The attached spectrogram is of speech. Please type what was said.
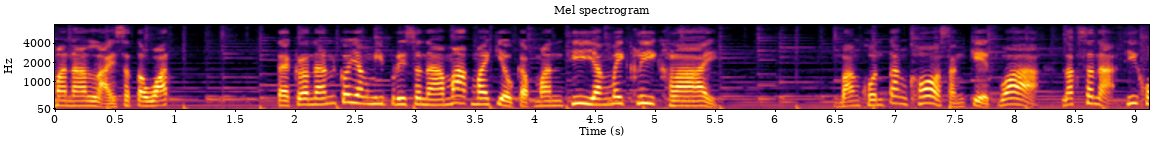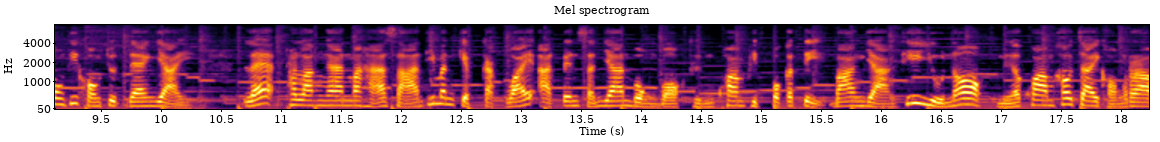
มานานหลายศตวรรษ แต่กระนั้นก็ยังมีปริศนามากมายเกี่ยวกับมันที่ยังไม่คลี่คลาย บางคนตั้งข้อสังเกตว่าลักษณะที่คงที่ของจุดแดงใหญ่ และพลังงานมหาศาลที่มันเก็บกักไว้อาจเป็นสัญญาณบ่งบอกถึงความผิดปกติบางอย่างที่อยู่นอกเหนือความเข้าใจของเรา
